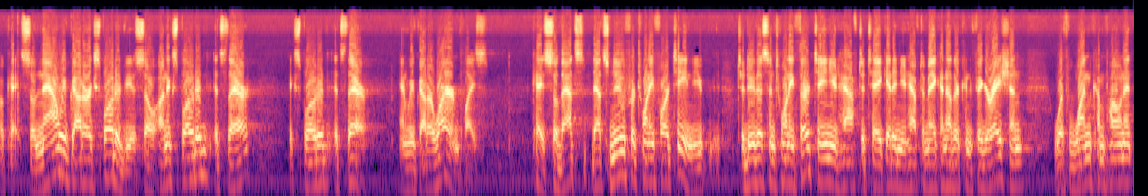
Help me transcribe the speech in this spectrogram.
Okay, so now we've got our exploded view. So unexploded, it's there. Exploded, it's there. And we've got our wire in place. Okay, so that's, that's new for 2014. You, to do this in 2013, you'd have to take it and you'd have to make another configuration with one component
